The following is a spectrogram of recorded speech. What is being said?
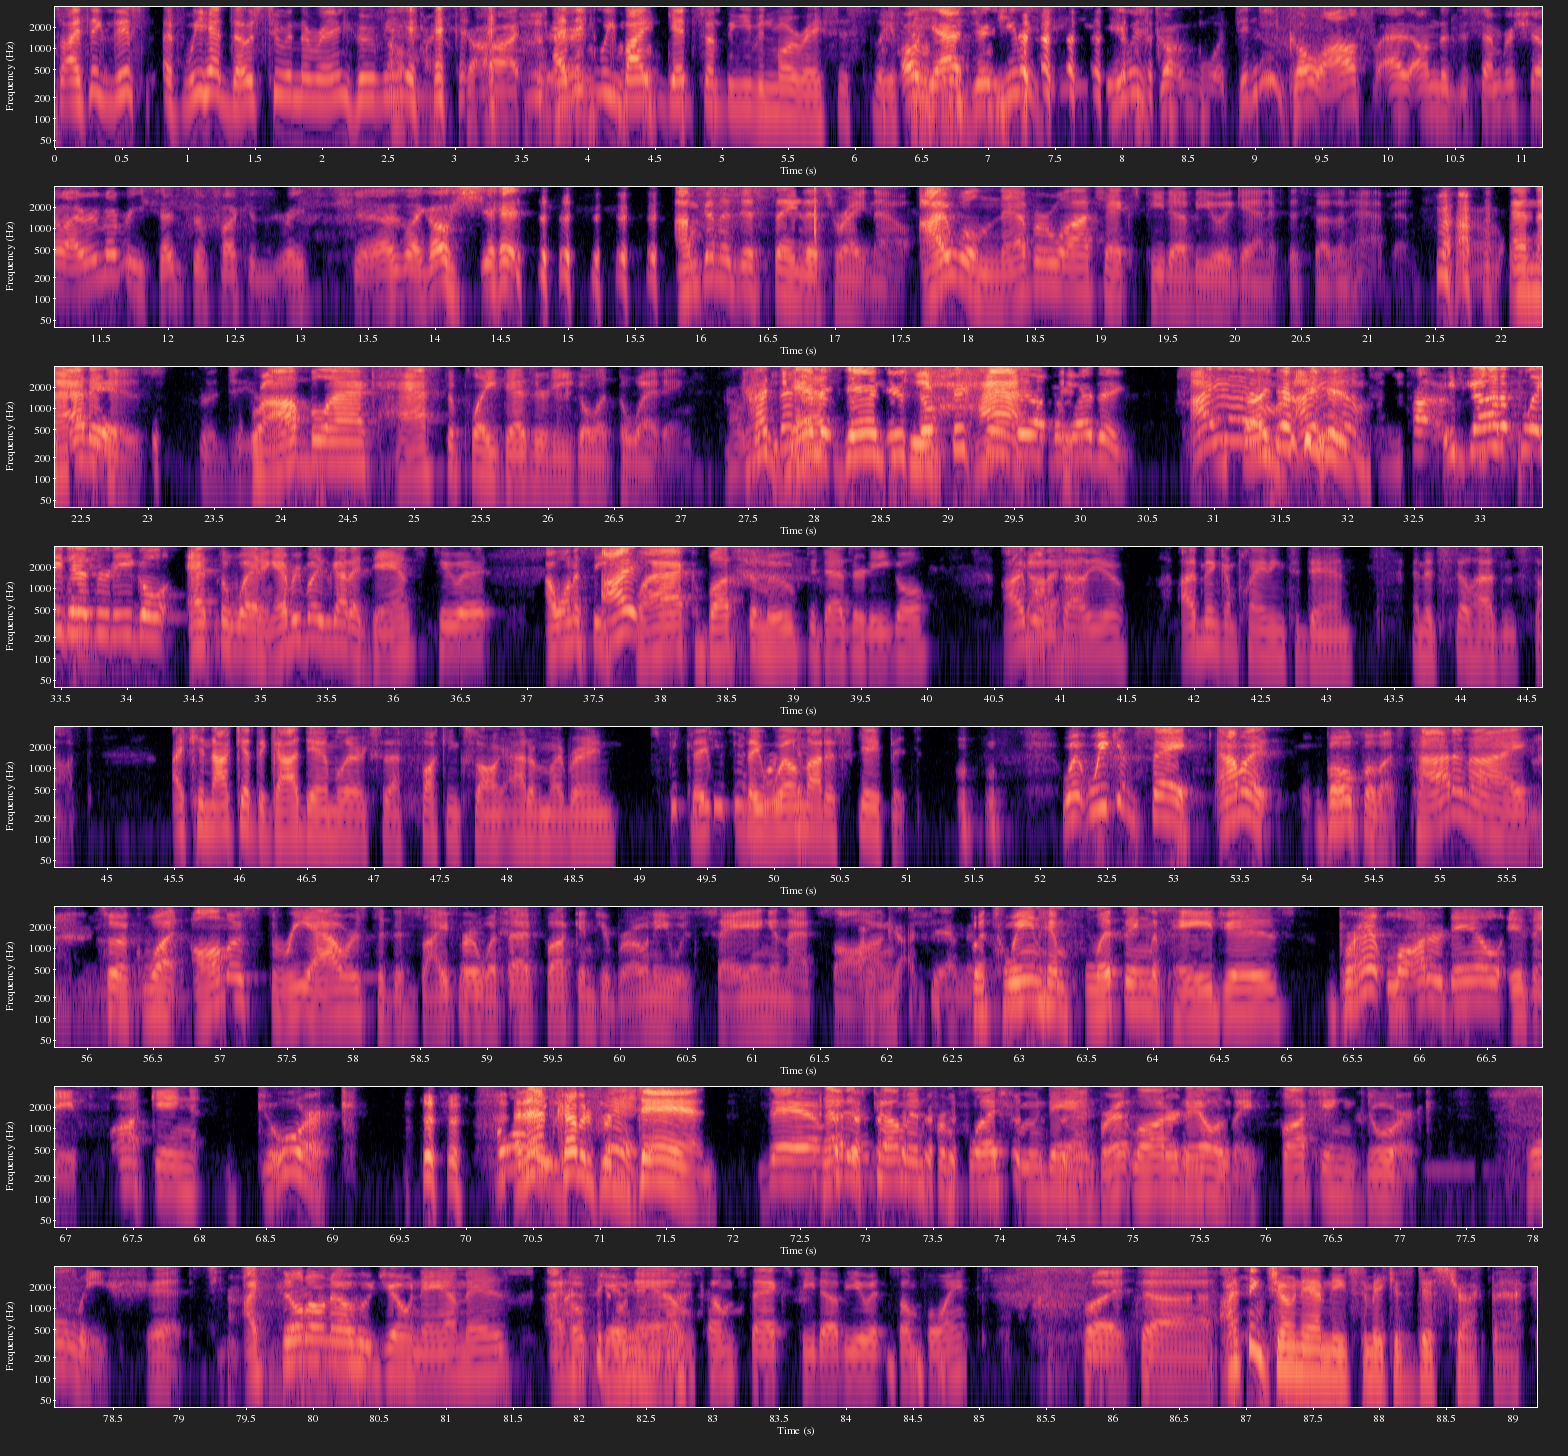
so I think this if we had those two in the ring, Oh Hoovy, my god! Dude. I think we might get something even more racistly. Oh yeah, offensive. dude. He was he, he was go. Didn't he go off at, on the December show? I remember he said some fucking racist shit. I was like, oh shit. I'm going to just say this right now. I will never watch XPW again if this doesn't happen. Oh, And that is Oh, Rob Black has to play Desert Eagle at the wedding. God damn it, Dan! You're he so fixated on the to. wedding. I I am. I, is. am. Uh, He's got to play Desert Eagle at the wedding. Everybody's got to dance to it. I want to see I- Black bust a move to Desert Eagle. It's I will gotta tell happen. you, I've been complaining to Dan, and it still hasn't stopped. I cannot get the goddamn lyrics to that fucking song out of my brain. They they will not escape it. What we can say, and I'm gonna both of us, Todd and I, took what almost three hours to decipher what that fucking jabroni was saying in that Oh song. god damn it! Between him flipping the pages, Brett Lauderdale is a fucking dork. and that's coming from shit. Dan. damn, That is coming from Flesh Wound Dan. Brett Lauderdale is a fucking dork. Holy shit. I still don't know who Joe Nam is. I, I hope Joe Nam does. comes to XPW at some point. But uh I think Joe Nam needs to make his diss track back.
